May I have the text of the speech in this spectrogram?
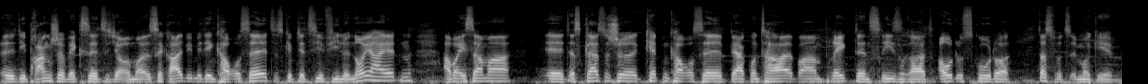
äh, die Branche wechselt sich ja immer. Es ist gerade wie mit den Karussells. Es gibt jetzt hier viele Neuheiten, aber ich sag mal, äh, das klassische Kettenkarussell, Berg- und Talbahn, Breakdance, Riesenrad, Autoscooter, das wird es immer geben.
